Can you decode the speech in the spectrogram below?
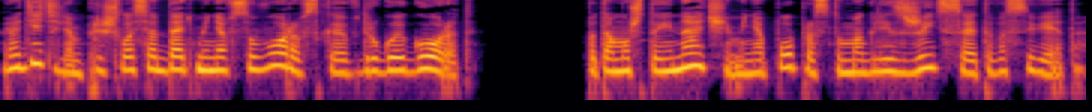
Родителям пришлось отдать меня в Суворовское, в другой город, потому что иначе меня попросту могли сжить с этого света.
